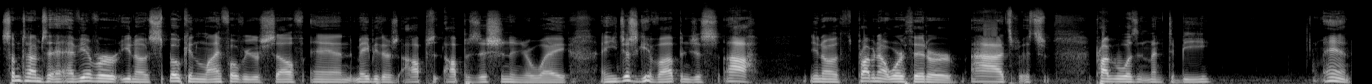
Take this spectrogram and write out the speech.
sometimes have you ever, you know, spoken life over yourself and maybe there's op- opposition in your way and you just give up and just, ah, you know, it's probably not worth it or, ah, it's, it's probably wasn't meant to be man,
